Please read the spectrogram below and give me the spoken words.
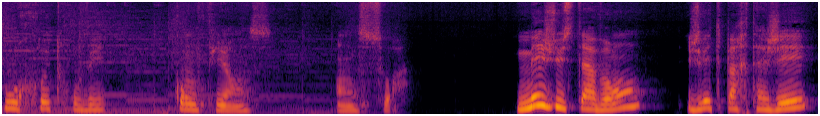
pour retrouver confiance en soi. Mais juste avant, je vais te partager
